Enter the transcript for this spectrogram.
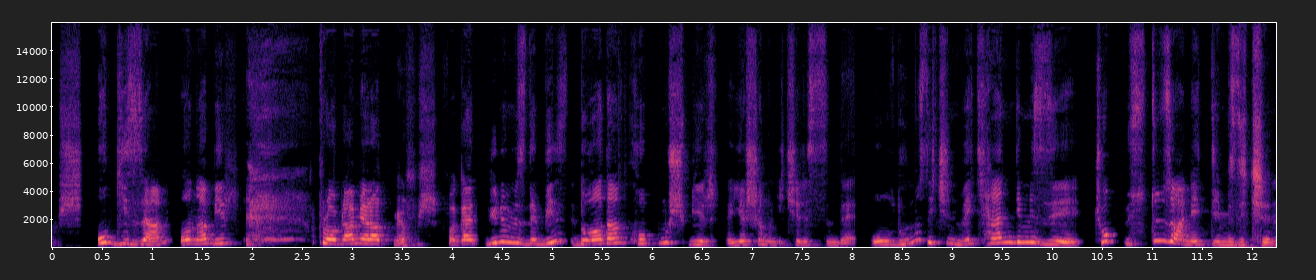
görüyorlarmış. O gizem ona bir problem yaratmıyormuş. Fakat günümüzde biz doğadan kopmuş bir yaşamın içerisinde olduğumuz için ve kendimizi çok üstün zannettiğimiz için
